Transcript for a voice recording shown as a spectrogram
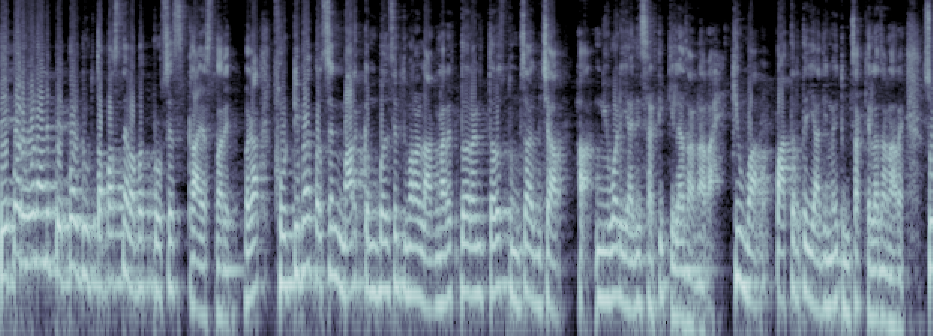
पेपर वन आणि पेपर टू तपासण्याबाबत प्रोसेस काय असणार आहे? बघा forty five percent mark compulsory तुम्हाला लागणार आहे. तर आणि तरच तुमचा विचार हा निवड यादीसाठी केला जाणार आहे. किंवा पात्रता यादीमध्ये तुमचा केला जाणार आहे. सो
